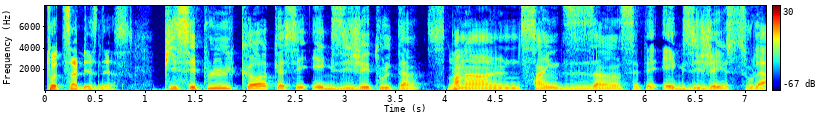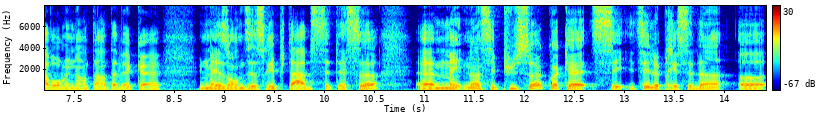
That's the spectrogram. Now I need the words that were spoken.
toute sa business. Puis c'est plus le cas que c'est exigé tout le temps. Pendant une 5-10 ans, c'était exigé. Si tu voulais avoir une entente avec euh, une maison de 10 réputable, c'était ça. Euh, maintenant, c'est plus ça. Quoique, c'est, tu sais, le précédent a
